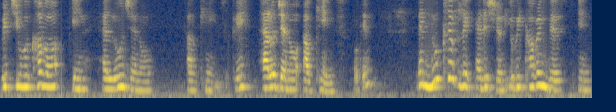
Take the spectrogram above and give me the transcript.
which you will cover in halogeno alkanes, okay? Halogenoalkanes, okay? Then nucleophilic addition, you'll be covering this in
